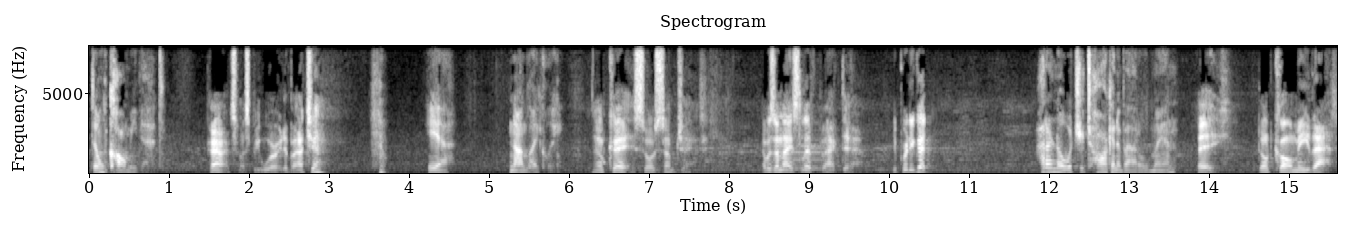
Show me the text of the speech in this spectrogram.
Don't call me that. Parents must be worried about you. Yeah, not likely. Okay, sore subject. That was a nice lift back there. You're pretty good. I don't know what you're talking about, old man. Hey, don't call me that.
